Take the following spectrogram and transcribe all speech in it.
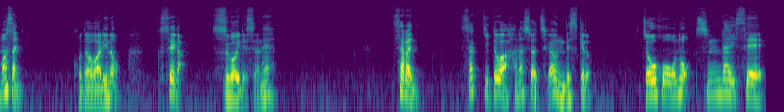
まさにこだわりの癖がすごいですよね。さらに、さっきとは話は違うんですけど、情報の信頼性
